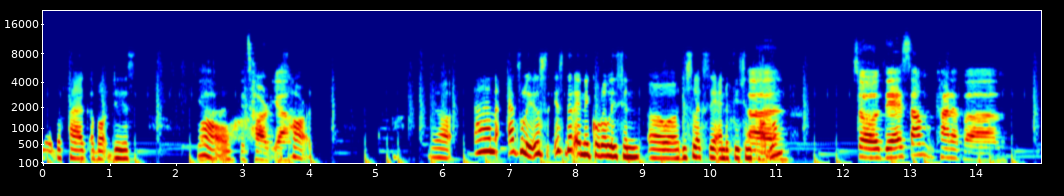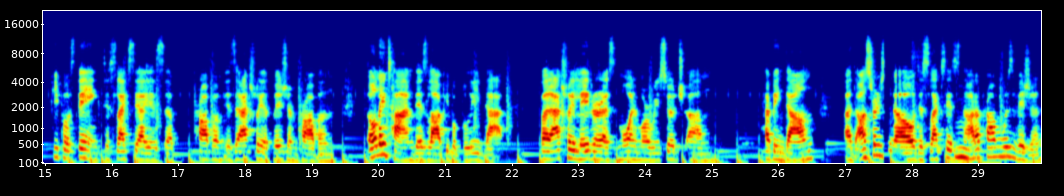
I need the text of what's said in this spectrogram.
the, the fact about this. Wow. Yeah, it's hard. Yeah. It's hard. Yeah. And actually, is is there any correlation uh, dyslexia and the vision uh, problem? So there's some kind of uh, people think dyslexia is a problem is actually a vision problem early time, there's a lot of people believe that, but actually later, as more and more research um, have been done, uh, the answer is no. Dyslexia is mm. not a problem with vision.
